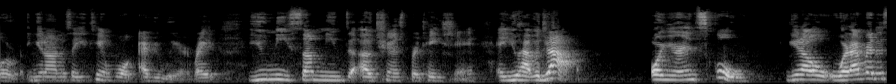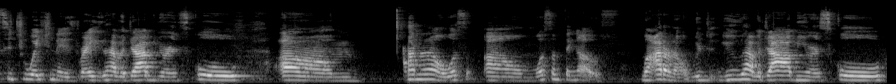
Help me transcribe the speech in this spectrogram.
or you know what I'm saying? You can't walk everywhere, right? You need some means of transportation and you have a job or you're in school. You know, whatever the situation is, right? You have a job, you're in school. Um, I don't know, what's um what's something else? Well, I don't know. You have a job, you're in school,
